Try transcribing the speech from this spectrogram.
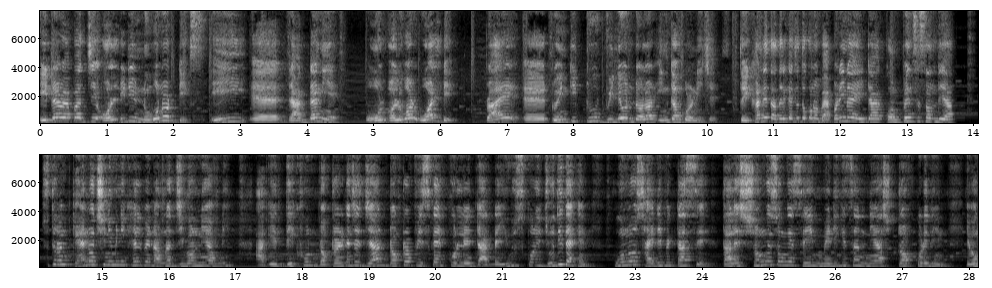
এটার ব্যাপার যে অলরেডি নোভোনর্ডিক্স এই ড্রাগটা নিয়ে অল ওভার ওয়ার্ল্ডে প্রায় twenty two billion dollar income করে নিয়েছে। তো এখানে তাদের কাছে তো কোনো ব্যাপারই না এটা কম্পেনসেশন দেয়া। সুতরাং কেন ছিনিমিনি খেলবেন? আপনার জীবন নিয়ে আপনি। আগে দেখুন ডক্টরের কাছে যান। ডক্টর প্রেসক্রাইব করলে ডাকটা ইউজ করে যদি দেখেন কোনো সাইড এফেক্ট আসছে, তাহলে সঙ্গে সঙ্গে সেই মেডিকেশান নেওয়া স্টপ করে দিন এবং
